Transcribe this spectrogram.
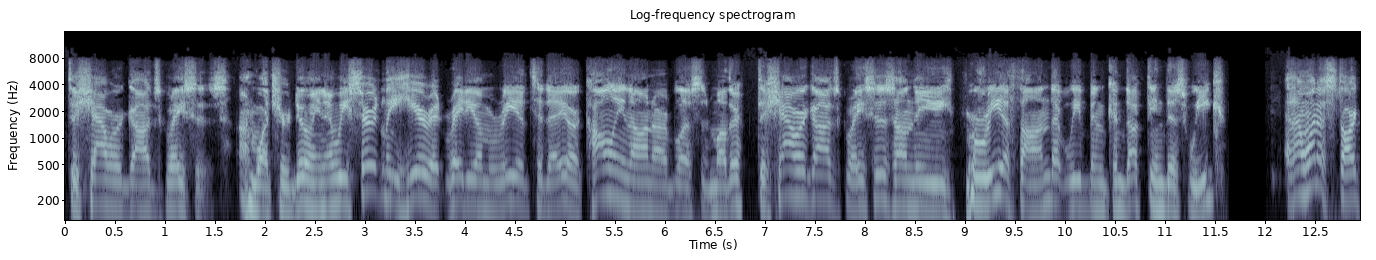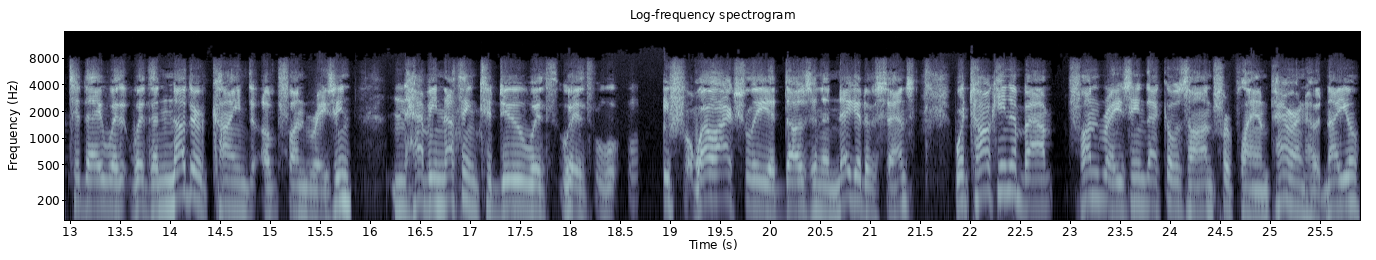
to shower God's graces on what you're doing. And we certainly here at Radio Maria today are calling on our Blessed Mother to shower God's graces on the Mariathon that we've been conducting this week. And I want to start today with, with another kind of fundraising, having nothing to do with, with well, actually, it does in a negative sense. We're talking about fundraising that goes on for Planned Parenthood. Now, you,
